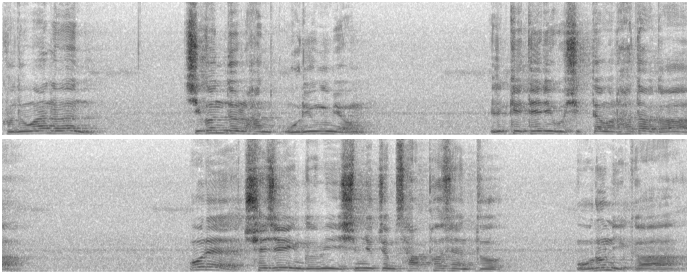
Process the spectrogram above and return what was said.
그동안은 직원들 한 5, 6명 이렇게 데리고 식당을 하다가 올해 최저임금이 16.4% 오르니까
